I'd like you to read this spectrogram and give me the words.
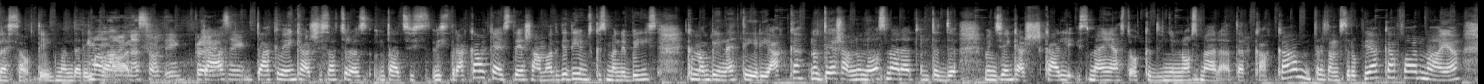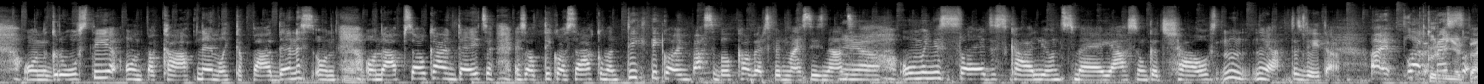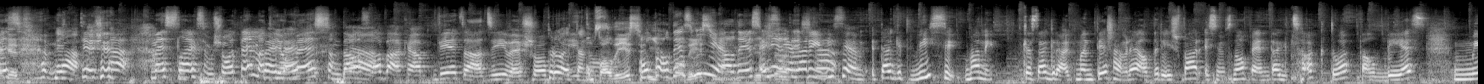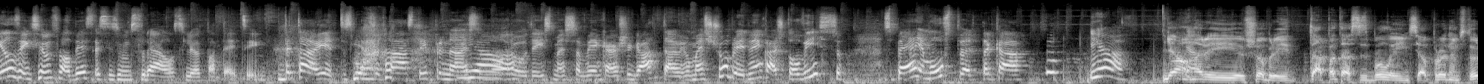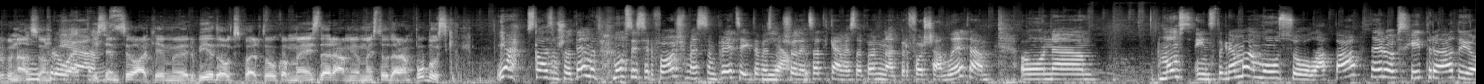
nesautīgi man darīja. Man arī nesautīgi. Tā, Crazy. tā ka vienkārši es atceros tāds vis, visstrakākais tiešām atgadījums, kas man ir bijis, ka man bija netīra jaka. Nu, tiešām nu, nosmērēta, un tad uh, viņas vienkārši skaļi smējās to, kad viņi ir nosmērēti ar kakām, protams, rupjākā formā, ja? Un grūstīja, un pa kāpnēm lika padenes, un, un apsaukāja un teica, es vēl tikko sāku, man tik, tikko Impossible covers pirmais iznāca. Jā. Un viņas slēdza skaļi un smējās, un kad šaus, nu, nu jā, tas bija tā. Ai, labi, Kur mēs, viņi ir tagad? Mēs, Jā. tieši tā. Mēs slēgsim šo Vai jo mēs esam daudz Jā. labākā vietā dzīvē šobrīd. Protams. Un paldies Un viņiem, paldies paldies viņiem! viņiem. Es Tieši jau tā. arī visiem, tagad visi mani, kas agrāk man tiešām reāli darījuši pāri, es jums nopietni tagad saku to paldies. Milzīgs jums paldies, es esmu jums reāli esmu ļoti pateicīga. Bet tā ir. Tas mums Jā. ir tā stiprinājis un norūdījis. Mēs esam vienkārši gatavi. Un mēs šobrīd vienkārši to visu spējam uztvert. tā Kā, Jā, Jā, un Jā. arī šobrīd tāpat tās bullyings jau, protams, turpinās. Un Protams. visiem cilvēkiem ir viedoklis par to, ko mēs darām, jo mēs to darām publiski. Jā, slēdzam šo tēmu. Mums viss ir forši. Mēs esam priecīgi, tāpēc Jā. mēs šodien satikāmies, lai parunātu par foršām lietām. Un, um, Mums Instagramā, mūsu lapā, Eiropas Hita radio,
